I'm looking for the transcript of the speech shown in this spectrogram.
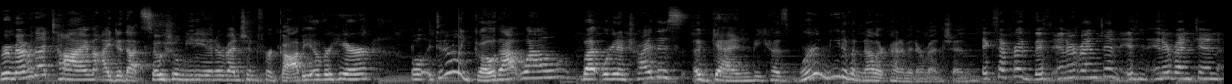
Remember that time I did that social media intervention for Gaby over here? Well, it didn't really go that well, but we're gonna try this again because we're in need of another kind of intervention. Except for this intervention is an intervention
